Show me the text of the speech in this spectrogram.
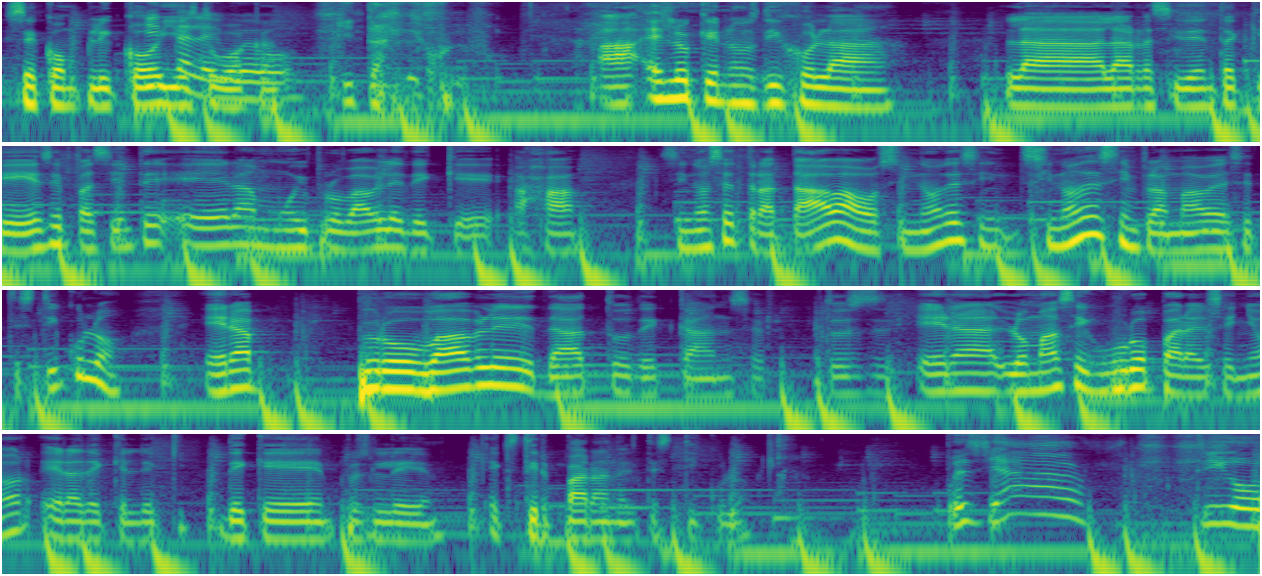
Se complicó y "Quítale estuvo acá. huevo". Quítale el huevo. Ah, es lo que nos dijo la, la, la residenta, que ese paciente era muy probable de que, ajá, si no se trataba o si no, desin- si no desinflamaba ese testículo, era probable dato de cáncer. Entonces, era lo más seguro para el señor era de que le, de que, pues, le extirparan el testículo. Pues ya, digo,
